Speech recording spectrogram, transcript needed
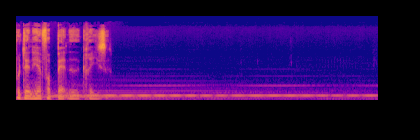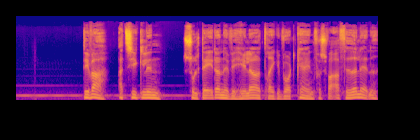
på den her forbandede krise. Det var artiklen Soldaterne vil hellere drikke vodka end forsvare fædrelandet.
